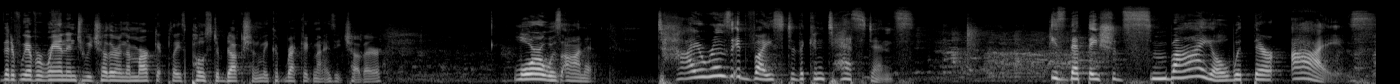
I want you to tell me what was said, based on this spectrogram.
that if we ever ran into each other in the marketplace post abduction, we could recognize each other. Laura was on it. Tyra's advice to the contestants is that they should smile with their eyes.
